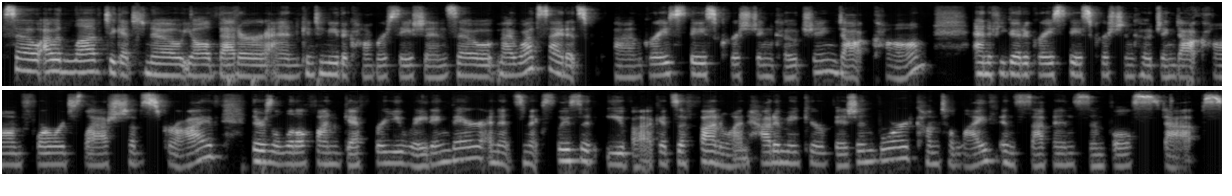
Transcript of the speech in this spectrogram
So I would love to get to know y'all better and continue the conversation. So my website it's um, gracebasechristiancoaching.com. And if you go to gracebasechristiancoaching.com forward slash subscribe, there's a little fun gift for you waiting there. And it's an exclusive ebook. It's a fun one How to Make Your Vision Board Come to Life in Seven Simple Steps.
